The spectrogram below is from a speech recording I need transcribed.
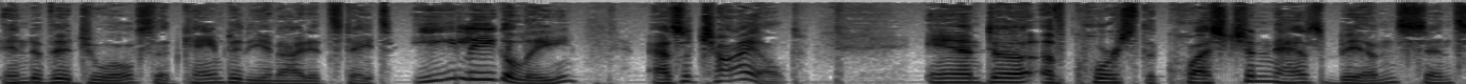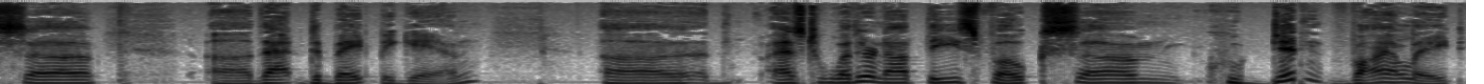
individuals that came to the United States illegally as a child. And uh, of course, the question has been since uh, uh that debate began uh, as to whether or not these folks um, who didn't violate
